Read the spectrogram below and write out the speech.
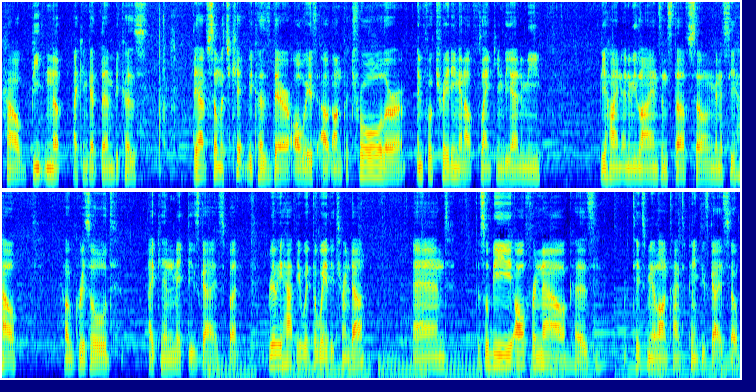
how beaten up I can get them because they have so much kit because they're always out on patrol or infiltrating and outflanking the enemy behind enemy lines and stuff. So I'm gonna see how how grizzled I can make these guys. But really happy with the way they turned out and this will be all for now because it takes me a long time to paint these guys so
